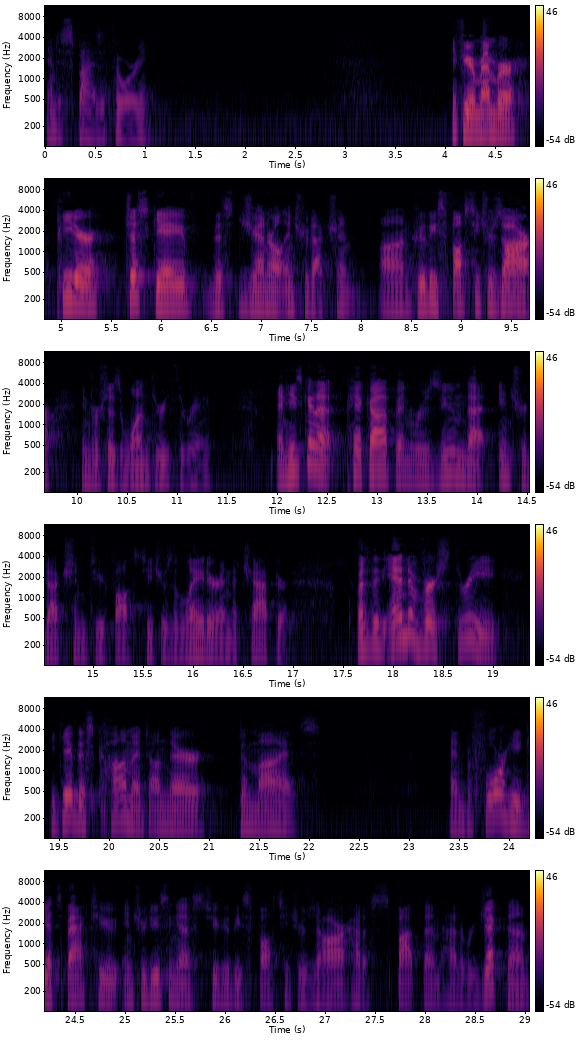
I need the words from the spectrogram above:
and despise authority. If you remember, Peter just gave this general introduction on who these false teachers are in verses 1 through 3. And he's going to pick up and resume that introduction to false teachers later in the chapter. But at the end of verse 3, he gave this comment on their demise. And before he gets back to introducing us to who these false teachers are, how to spot them, how to reject them,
